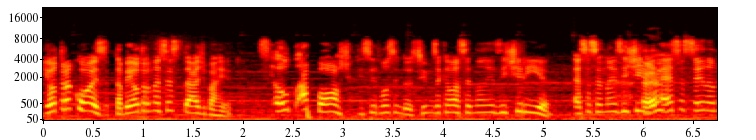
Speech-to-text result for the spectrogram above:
E outra coisa, também outra necessidade, Barreto. Eu aposto que se fossem dois filmes, aquela cena não existiria. Essa cena não existiria. É? Essa cena.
